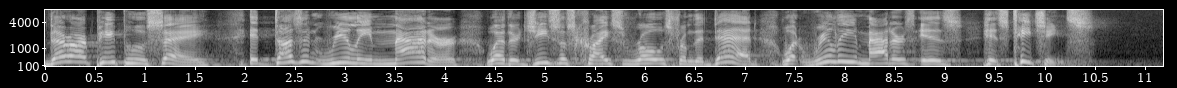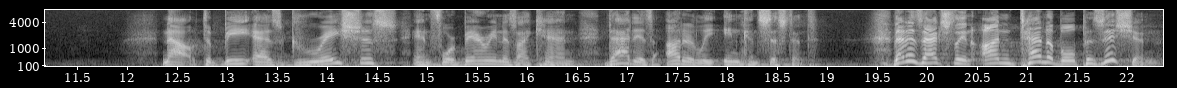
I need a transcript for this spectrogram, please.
there are people who say it doesn't really matter whether Jesus Christ rose from the dead. What really matters is his teachings. Now, to be as gracious and forbearing as I can, that is utterly inconsistent. That is actually an untenable position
